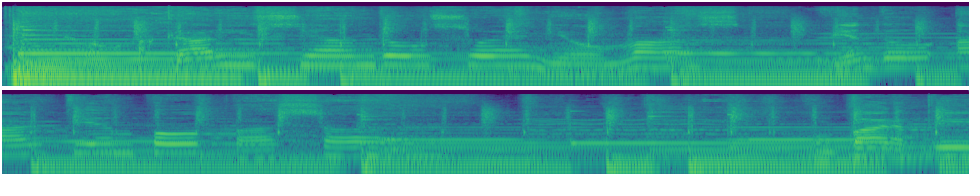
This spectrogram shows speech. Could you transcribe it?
Acariciando un sueño más, viendo al tiempo pasar. ¿Un ¿Para qué?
